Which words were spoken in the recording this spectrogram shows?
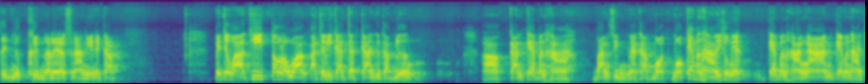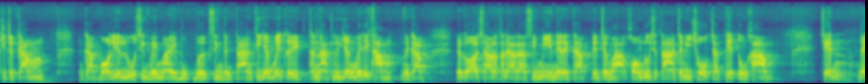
ได้นึกขึ้นอะไรลักษณะนี้นะครับ เป็นจังหวะที่ต้องระวังอาจจะมีการจัดการเกี่ยวกับเรื่องอการแก้ปัญหา บางสิ่งนะครับเหมาะเหมาะแก้ปัญหาในช่วงนี้แก้ปัญหางาน แก้ปัญหากิจกรรมนะครับเหมาะเรียนรู้สิ่งใหม่ๆ บุกเบิกสิ่งต่างๆ ที่ยังไม่เคยถนัดหรือยังไม่ได้ทำนะครับ แล้วก็ชาวลัคนาราศีมีนเนี่ยนะครับเป็นจังหวะของดวงชะตาจะมีโชคจากเพศตรงข้าม เช่น ได้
